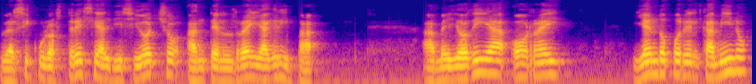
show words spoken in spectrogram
versículos 13 al 18 ante el rey Agripa. A mediodía, oh rey, yendo por el camino,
